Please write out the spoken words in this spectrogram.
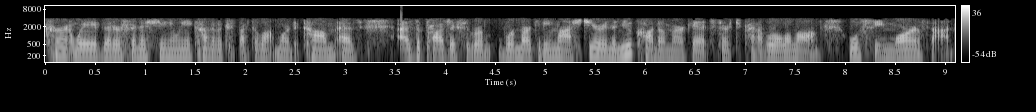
current wave that are finishing, and we kind of expect a lot more to come as as the projects that we're, we're marketing last year in the new condo market start to kind of roll along. We'll see more of that.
